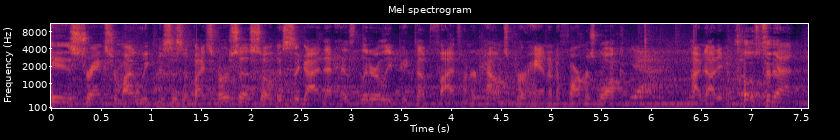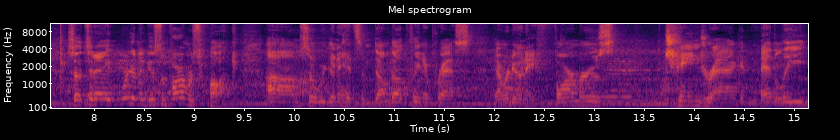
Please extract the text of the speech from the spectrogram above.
his strengths are my weaknesses and vice versa. So this is a guy that has literally picked up 500 pounds per hand on a farmer's walk. I'm not even close to that. So today we're gonna do some farmer's walk. Um, so we're gonna hit some dumbbell clean and press. Then we're doing a farmer's chain drag, medley,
